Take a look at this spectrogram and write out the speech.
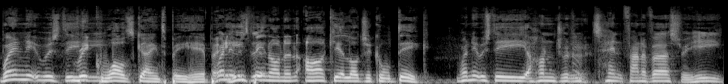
When it was the Rick was going to be here, but When it he's was the- been on an archaeological dig. when it was the 110th anniversary, he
